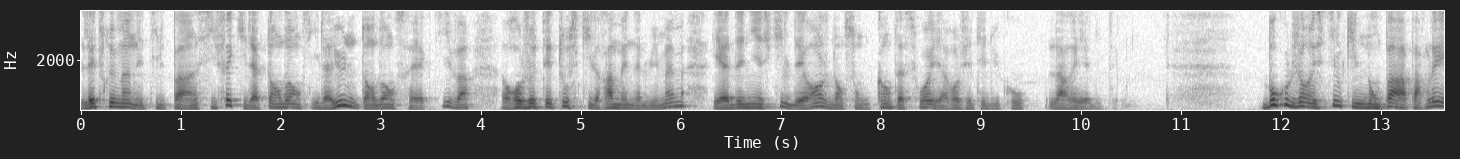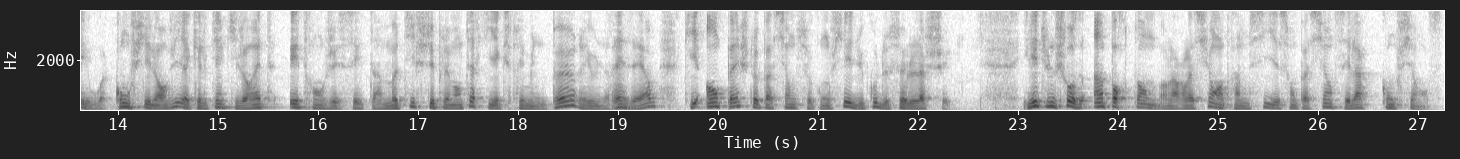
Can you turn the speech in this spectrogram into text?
l'être humain n'est-il pas ainsi fait qu'il a tendance, il a une tendance réactive à rejeter tout ce qu'il ramène à lui-même et à dénier ce qu'il dérange dans son quant à soi et à rejeter du coup la réalité? Beaucoup de gens estiment qu'ils n'ont pas à parler ou à confier leur vie à quelqu'un qui leur est étranger. C'est un motif supplémentaire qui exprime une peur et une réserve qui empêche le patient de se confier et du coup de se lâcher. Il est une chose importante dans la relation entre un psy et son patient, c'est la confiance.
